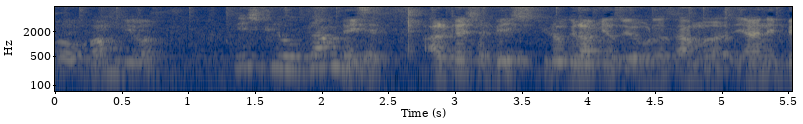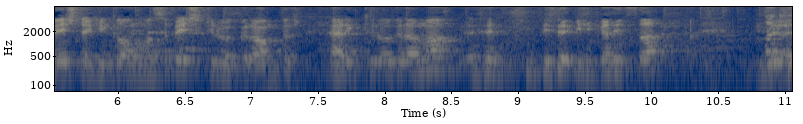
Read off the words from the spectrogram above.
Program diyor. 5 kilogram diyor. Neyse arkadaşlar 5 kilogram yazıyor burada tamam mı? Yani 5 dakika olması 5 kilogramdır. Her kilograma 1 dakikaysa güzel Dakika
